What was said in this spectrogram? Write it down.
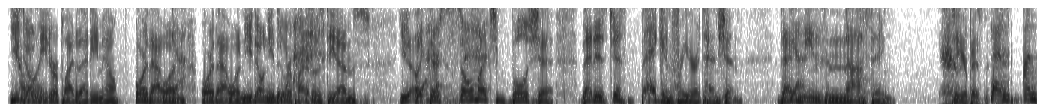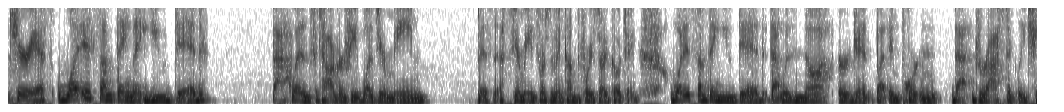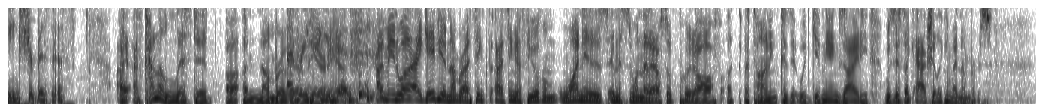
You totally. don't need to reply to that email or that one yeah. or that one. You don't need to yeah. reply to those DMs. You like there's so much bullshit that is just begging for your attention that yes. means nothing to your business. Then I'm curious, what is something that you did back when photography was your main business, your main source of income before you started coaching? What is something you did that was not urgent but important that drastically changed your business? I, have kind of listed uh, a number of everything them you yeah. did. I mean, well, I gave you a number. I think I think a few of them. One is, and this is one that I also put off a, a ton because it would give me anxiety. Was just like actually looking at my numbers.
